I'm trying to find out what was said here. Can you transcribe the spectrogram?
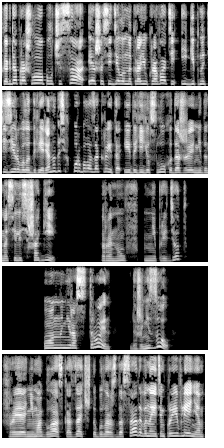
Когда прошло полчаса, Эша сидела на краю кровати и гипнотизировала дверь. Она до сих пор была закрыта, и до ее слуха даже не доносились шаги. Ренулф не придет? Он не расстроен, даже не зол. Фрея не могла сказать, что была раздосадована этим проявлением,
